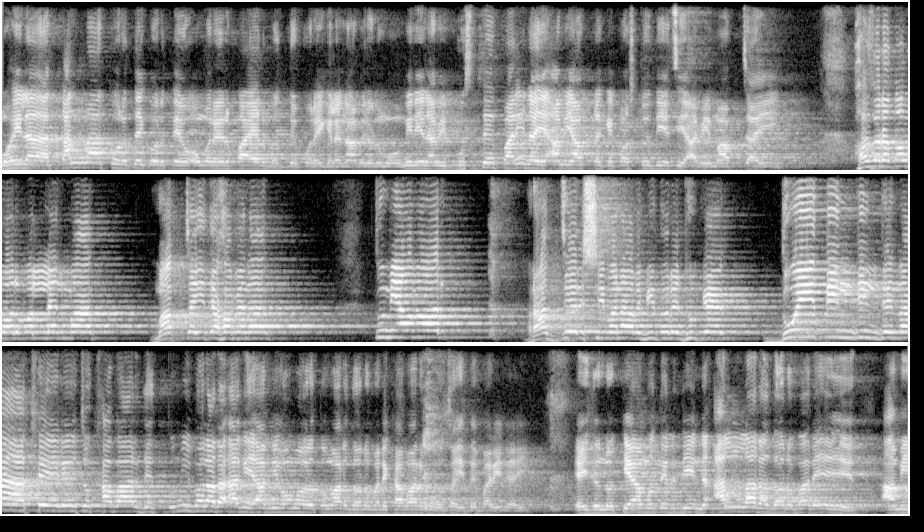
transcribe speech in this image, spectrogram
মহিলা কান্না করতে করতে ওমরের পায়ের মধ্যে পড়ে গেলেন, আমিরুল মুমিনিন, আমি বুঝতে পারি নাই, আমি আপনাকে কষ্ট দিয়েছি, আমি মাপ চাই। হজরত ওমর বললেন, মাপ মাপ চাইতে হবে না। তুমি আমার রাজ্যের সীমানার ভিতরে ঢুকে দুই, তিন দিন যে না খেয়ে রয়েছো খাবার যে তুমি বলার আগে আমি অমর তোমার দরবারে খাবার পৌঁছাইতে পারি নাই। এই জন্য কেয়ামতের দিন আল্লাহর দরবারে আমি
